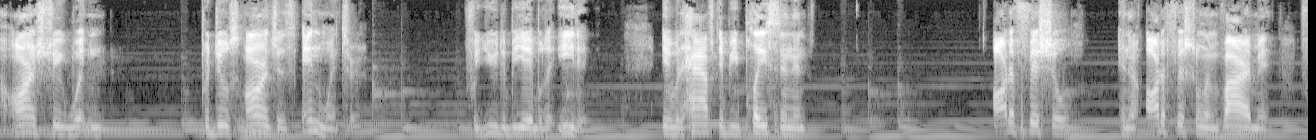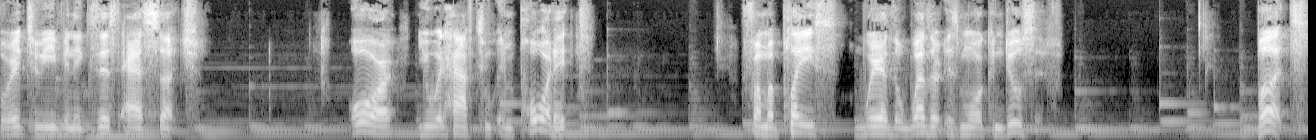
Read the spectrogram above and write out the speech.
An orange tree wouldn't produce oranges in winter for you to be able to eat it. It would have to be placed in an artificial in an artificial environment for it to even exist as such. Or you would have to import it from a place where the weather is more conducive. But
